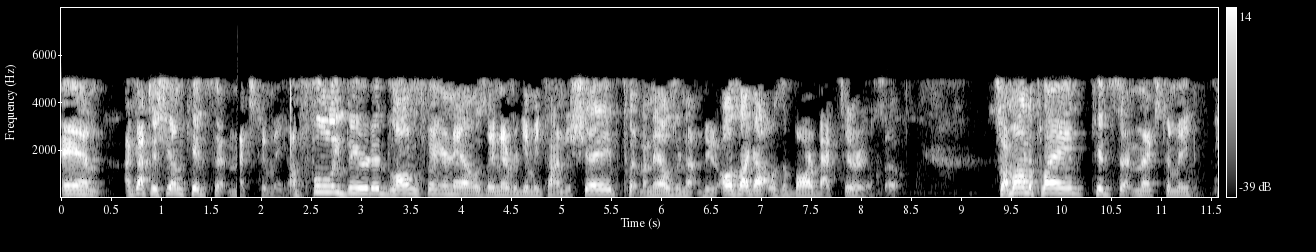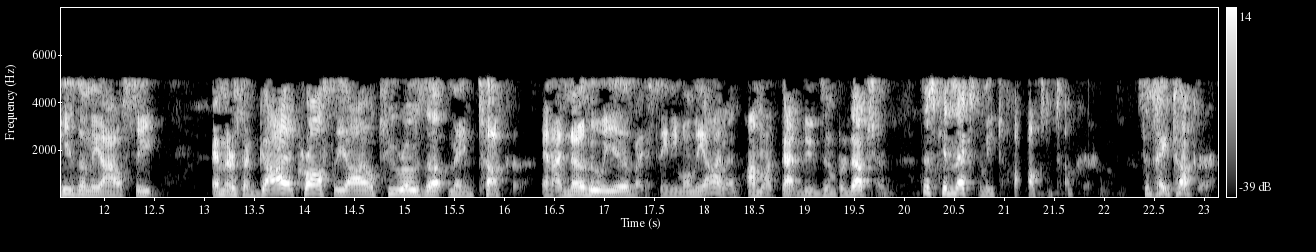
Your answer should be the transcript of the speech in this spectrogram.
And I got this young kid sitting next to me. I'm fully bearded, long fingernails. They never give me time to shave, clip my nails or nothing, dude. All I got was a bar of bacterial soap. So I'm on the plane. kid sitting next to me. He's in the aisle seat, and there's a guy across the aisle, two rows up, named Tucker and I know who he is. I've seen him on the island. I'm like, that dude's in production. This kid next to me talks to Tucker. Says, hey, Tucker.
